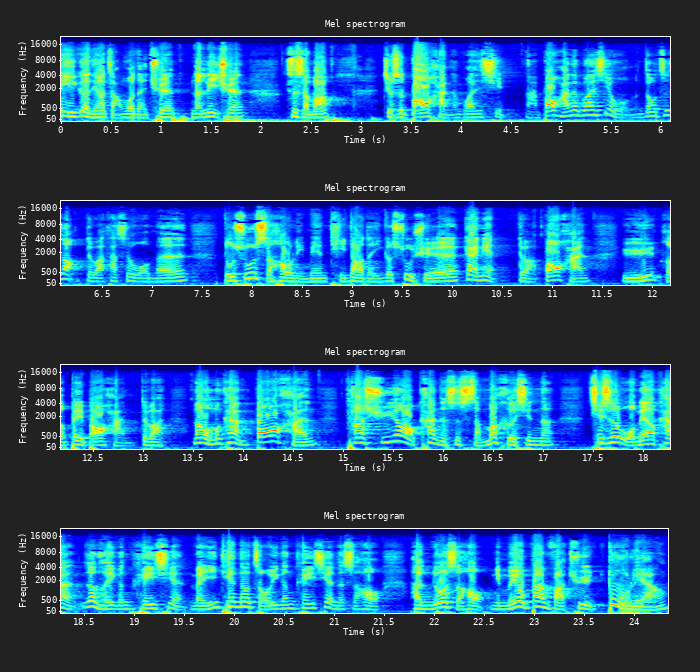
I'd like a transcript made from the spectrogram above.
第一个你要掌握的圈能力圈是什么？就是包含的关系啊，包含的关系我们都知道，对吧？它是我们读书时候里面提到的一个数学概念，对吧？包含与和被包含，对吧？那我们看包含，它需要看的是什么核心呢？其实我们要看任何一根 K 线，每一天都走一根 K 线的时候，很多时候你没有办法去度量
